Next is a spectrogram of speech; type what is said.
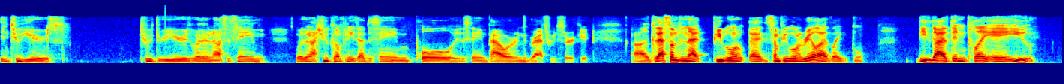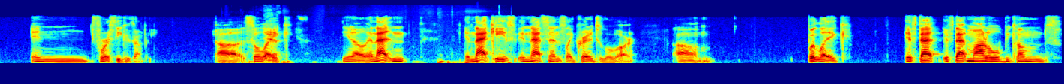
in two years, two three years, whether or not it's the same whether or not shoe companies have the same pull or the same power in the grassroots circuit. Because uh, that's something that people, uh, some people don't realize. Like these guys didn't play AAU in for a sneaker company. Uh, so like, you know, and that and in that case, in that sense, like credit to LaVar. Um, but like, if that if that model becomes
